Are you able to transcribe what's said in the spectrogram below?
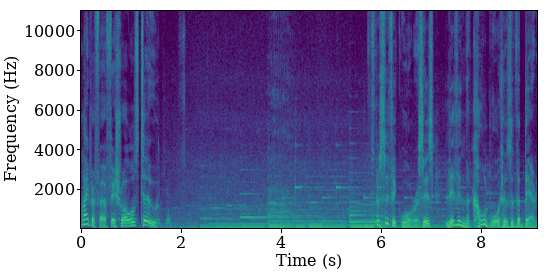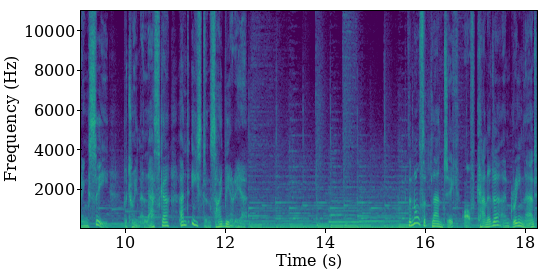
I prefer fish rolls too. Pacific walruses live in the cold waters of the Bering Sea between Alaska and eastern Siberia. The North Atlantic, off Canada and Greenland,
